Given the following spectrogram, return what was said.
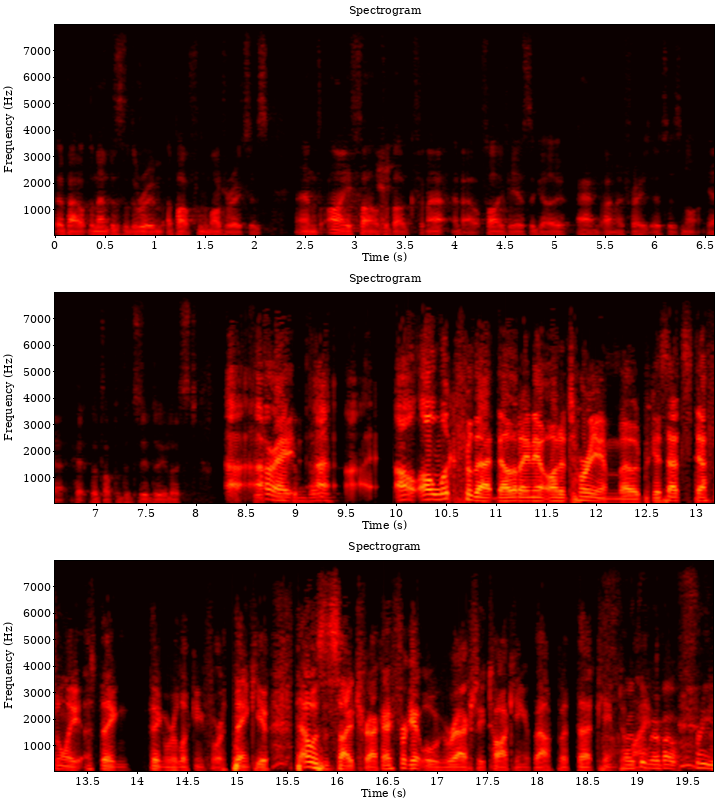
about the members of the room apart from the moderators. And I filed a bug for that about five years ago, and I'm afraid it has not yet hit the top of the to-do list. Uh, all right, I. I, I'll I'll look for that now that I know auditorium mode because that's definitely a thing thing we're looking for. Thank you. That was a sidetrack. I forget what we were actually talking about, but that came to I think we're about three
